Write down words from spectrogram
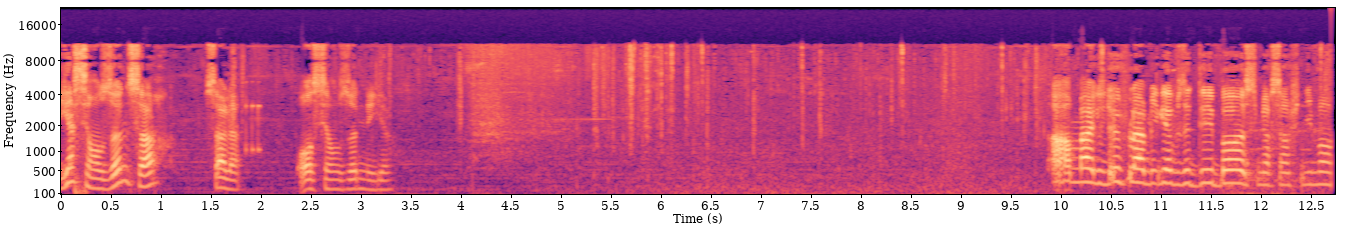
Les gars, c'est en zone ça? Ça là. Oh, c'est en zone, les gars. Ah, max de flamme, les gars, vous êtes des boss. Merci infiniment.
